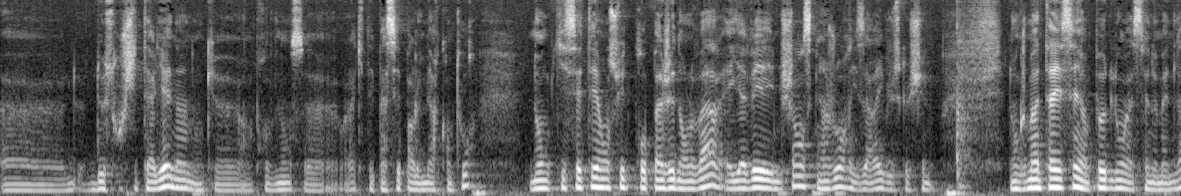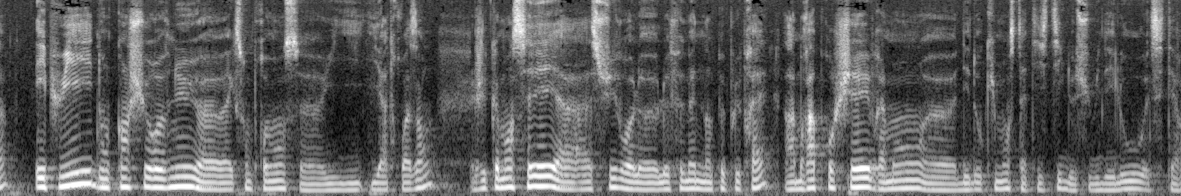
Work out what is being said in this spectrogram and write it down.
de souche italienne, hein, donc en provenance, voilà, qui était passé par le Mercantour donc qui s'était ensuite propagé dans le Var, et il y avait une chance qu'un jour ils arrivent jusque chez nous. Donc je m'intéressais un peu de loin à ce phénomène-là. Et puis, donc quand je suis revenu euh, avec son Provence euh, il, y a trois ans, j'ai commencé à suivre le, phénomène d'un peu plus près, à me rapprocher vraiment euh, des documents statistiques de suivi des loups, etc.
